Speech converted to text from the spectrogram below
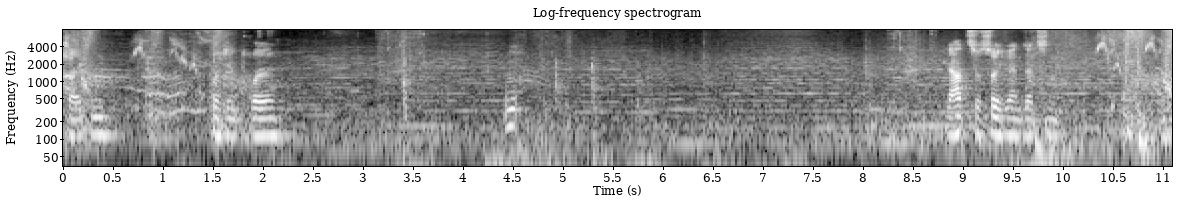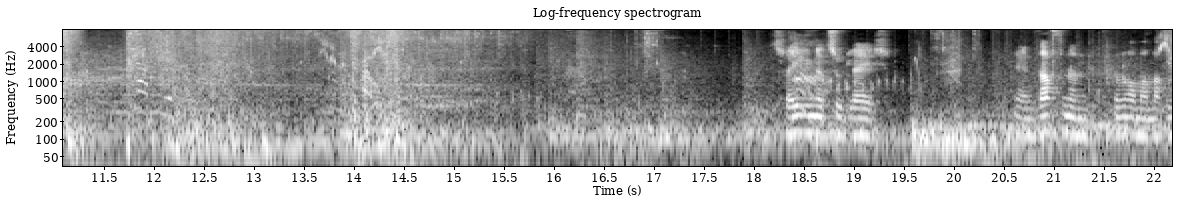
Ausschalten. Vor den Troll. Oh. Dazu soll ich einsetzen. Zwei Gegner zugleich. Ja, entwaffnen können wir auch mal machen.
